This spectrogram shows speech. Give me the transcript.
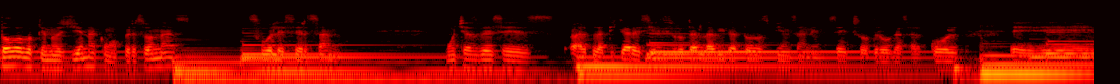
todo lo que nos llena como personas suele ser sano. Muchas veces al platicar, decir, disfrutar la vida, todos piensan en sexo, drogas, alcohol, eh,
